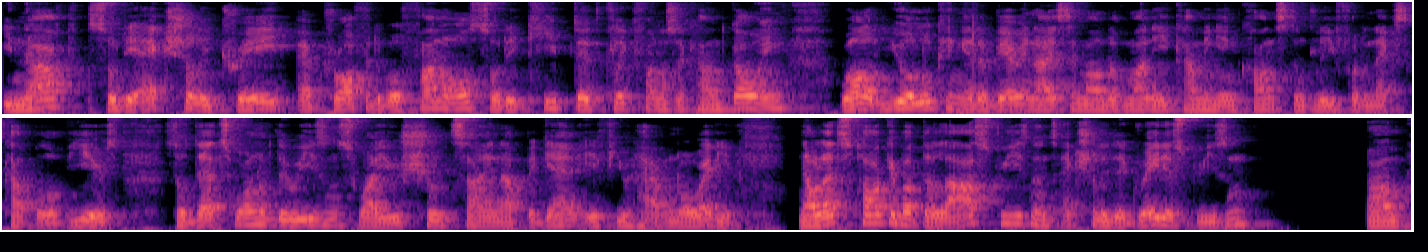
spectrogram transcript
enough so they actually create a profitable funnel so they keep that ClickFunnels account going, well, you're looking at a very nice amount of money coming in constantly for the next couple of years. So that's one of the reasons why you should sign up again if you haven't already. Now let's talk about the last reason. It's actually the greatest reason. Um,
